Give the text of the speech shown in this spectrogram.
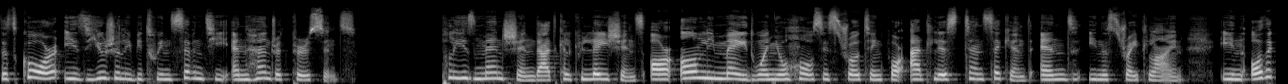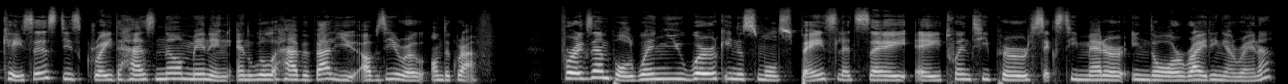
the score is usually between 70 and 100%. Please mention that calculations are only made when your horse is trotting for at least 10 seconds and in a straight line. In other cases, this grade has no meaning and will have a value of zero on the graph. For example, when you work in a small space, let's say a 20 per 60 meter indoor riding arena,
